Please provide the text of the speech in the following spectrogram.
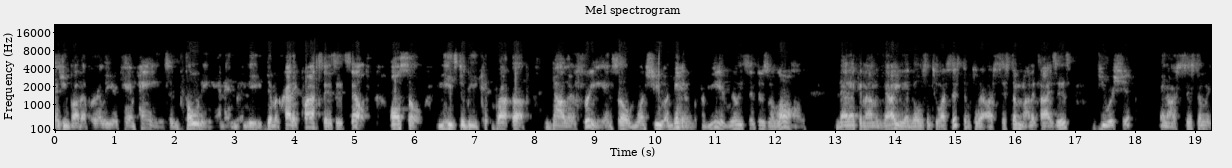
as you brought up earlier, campaigns and voting and, and, and the democratic process itself also needs to be brought up dollar free. And so once you, again, for me, it really centers along that economic value that goes into our system to where our system monetizes viewership and our system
